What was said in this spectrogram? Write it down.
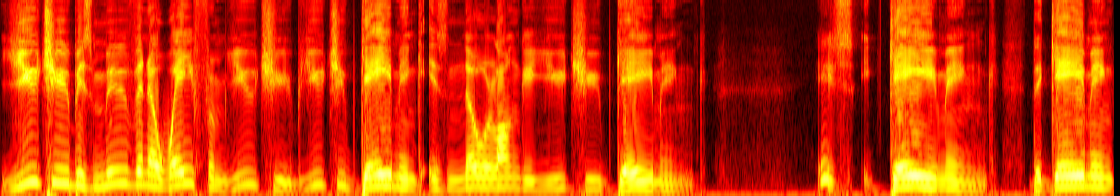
YouTube is moving away from YouTube. YouTube gaming is no longer YouTube gaming. It's gaming. The gaming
